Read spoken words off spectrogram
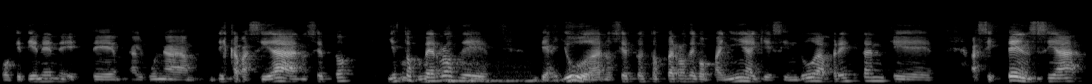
o que tienen este, alguna discapacidad, ¿no es cierto? Y estos perros de, de, ayuda, ¿no es cierto?, estos perros de compañía que sin duda prestan eh, asistencia,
